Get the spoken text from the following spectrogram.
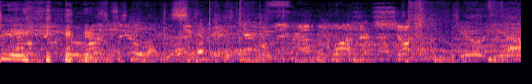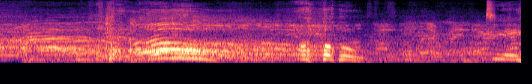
the. Oh! Oh! Damn!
